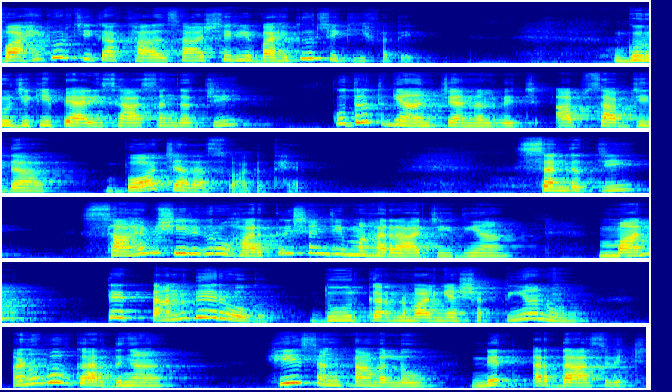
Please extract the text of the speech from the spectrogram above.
ਵਾਹਿਗੁਰੂ ਜੀ ਕਾ ਖਾਲਸਾ, ਸ੍ਰੀ ਵਾਹਿਗੁਰੂ ਜੀ ਕੀ ਫਤਿਹ। ਗੁਰੂ ਜੀ ਕੀ ਪਿਆਰੀ ਸਾਧ ਸੰਗਤ ਜੀ, ਕੁਦਰਤ ਗਿਆਨ ਚੈਨਲ ਵਿੱਚ ਆਪ ਸਭ ਜੀ ਦਾ ਬਹੁਤ ਜ਼ਿਆਦਾ ਸਵਾਗਤ ਹੈ। ਸੰਗਤ ਜੀ, ਸਾਹਿਬ ਸ੍ਰੀ ਗੁਰੂ ਹਰਕ੍ਰਿਸ਼ਨ ਜੀ ਮਹਾਰਾਜ ਜੀ ਦੀਆਂ ਮਨ ਤੇ ਤਨ ਦੇ ਰੋਗ ਦੂਰ ਕਰਨ ਵਾਲੀਆਂ ਸ਼ਕਤੀਆਂ ਨੂੰ ਅਨੁਭਵ ਕਰਦੀਆਂ ਹੀ ਸੰਗਤਾਂ ਵੱਲੋਂ ਨਿਤ ਅਰਦਾਸ ਵਿੱਚ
